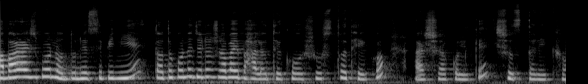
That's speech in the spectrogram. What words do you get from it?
আবার আসব নতুন রেসিপি নিয়ে। ততক্ষণের জন্য সবাই ভালো থেকো, সুস্থ থেকো আর সকলকে সুস্থ রেখো।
